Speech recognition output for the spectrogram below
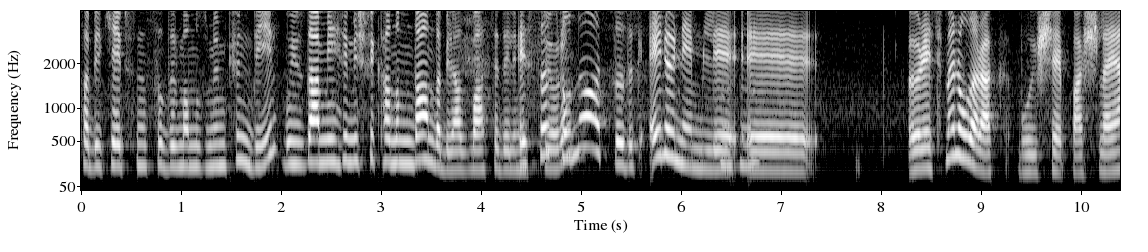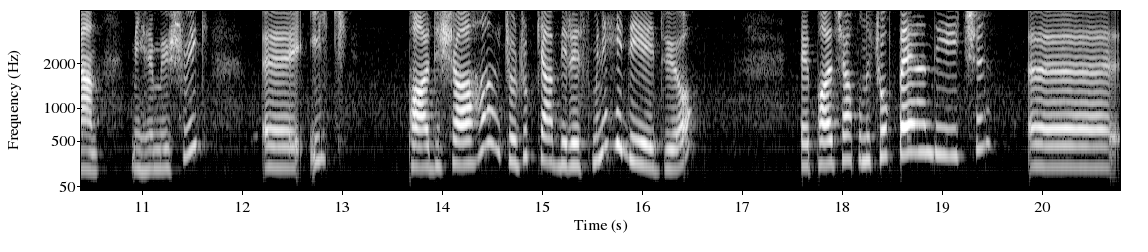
tabii ki hepsini sığdırmamız mümkün değil. Bu yüzden Mihri Müşfik Hanım'dan da biraz bahsedelim Esas istiyorum. onu atladık. En önemli e, öğretmen olarak bu işe başlayan Mihri Müşfik e, ilk padişaha çocukken bir resmini hediye ediyor. E, padişah bunu çok beğendiği için e,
